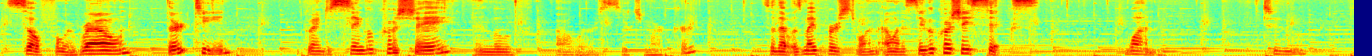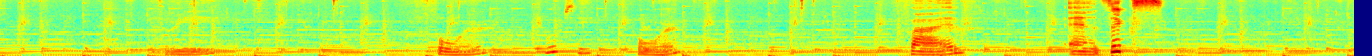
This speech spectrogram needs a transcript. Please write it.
So for round 13 I'm going to single crochet and move our stitch marker. So that was my first one. I want to single crochet six. One two three four. Whoopsie five, and six.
